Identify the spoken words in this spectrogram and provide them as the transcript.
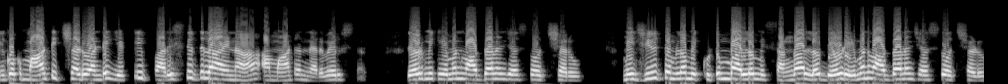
ఇంకొక మాట ఇచ్చాడు అంటే ఎట్టి పరిస్థితుల్లో ఆయన ఆ మాటను నెరవేరుస్తాడు. దేవుడు మీకు ఏమని వాగ్దానం చేస్తూ వచ్చారు? మీ జీవితంలో మీ కుటుంబాల్లో మీ సంఘాల్లో దేవుడు ఏమని వాగ్దానం చేస్తూ వచ్చాడు?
